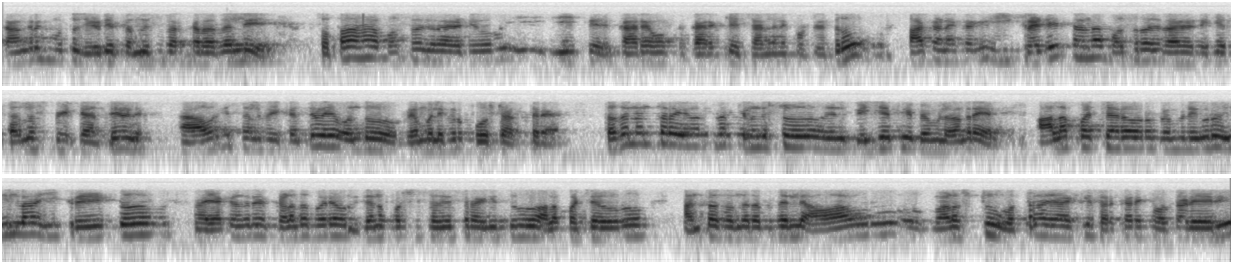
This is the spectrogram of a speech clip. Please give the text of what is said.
ಕಾಂಗ್ರೆಸ್ ಮತ್ತು ಜೆಡಿಎಸ್ ಸಮ್ಮಿಶ್ರ ಸರ್ಕಾರದಲ್ಲಿ ಸ್ವತಃ ಬಸವರಾಜ ರಾಯರೆಡ್ಡಿ ಅವರು ಈ ಈ ಕಾರ್ಯ ಕಾರ್ಯಕ್ಕೆ ಚಾಲನೆ ಕೊಟ್ಟಿದ್ರು. ಆ ಕಾರಣಕ್ಕಾಗಿ ಈ ಕ್ರೆಡಿಟ್ ಅನ್ನ ಬಸವರಾಜ ರಾಯರೆಡ್ಡಿಗೆ ಸಲ್ಲಿಸ್ಬೇಕಂತೇಳಿ ಆ, ಅವ್ರಿಗೆ ಸಲ್ಲಬೇಕಂತೇಳಿ ಒಂದು ಬೆಂಬಲಿಗರು ಪೋಸ್ಟ್ ಹಾಕ್ತಾರೆ. ತದನಂತರ ಏನಂದ್ರೆ ಕೆಲವೊಂದಿಷ್ಟು ಬಿಜೆಪಿ ಬೆಂಬಲ, ಅಂದ್ರೆ ಆಲಪ್ಪಾಚಾರ್ ಅವರು ಬೆಂಬಲಿಗರು ಇಲ್ಲ, ಈ ಕ್ರೆಡಿಟ್ ಯಾಕಂದ್ರೆ ಕಳೆದ ಬಾರಿ ಅವರು ವಿಧಾನ ಪರಿಷತ್ ಸದಸ್ಯರಾಗಿದ್ದು ಅವರು ಅಂತ ಸಂದರ್ಭದಲ್ಲಿ ಅವರು ಬಹಳಷ್ಟು ಒತ್ತಾಯ ಹಾಕಿ ಸರ್ಕಾರಕ್ಕೆ ಒತ್ತಡ ಏರಿ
